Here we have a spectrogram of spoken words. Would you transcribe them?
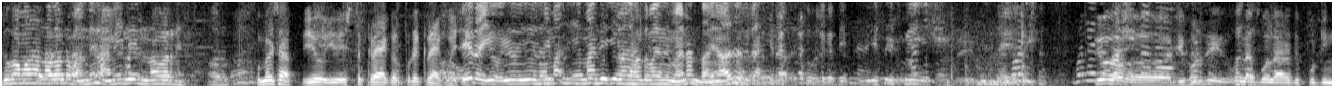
दुःख मना नगर्नु भन्दैन हामीले नगर्ने। अरू। उमेर साहब यो यो यस्तो क्र्याकहरू पुरै क्र्याक भयो त्यही त यो यो मान्छे चिउने खालको बनाइदिनु भएन नि त होइन हजुर? राखेर यसो अलिकति यस- यसमै त्यो डिफोर चाहिँ उसलाई बोलाएर त्यो पुटिन।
